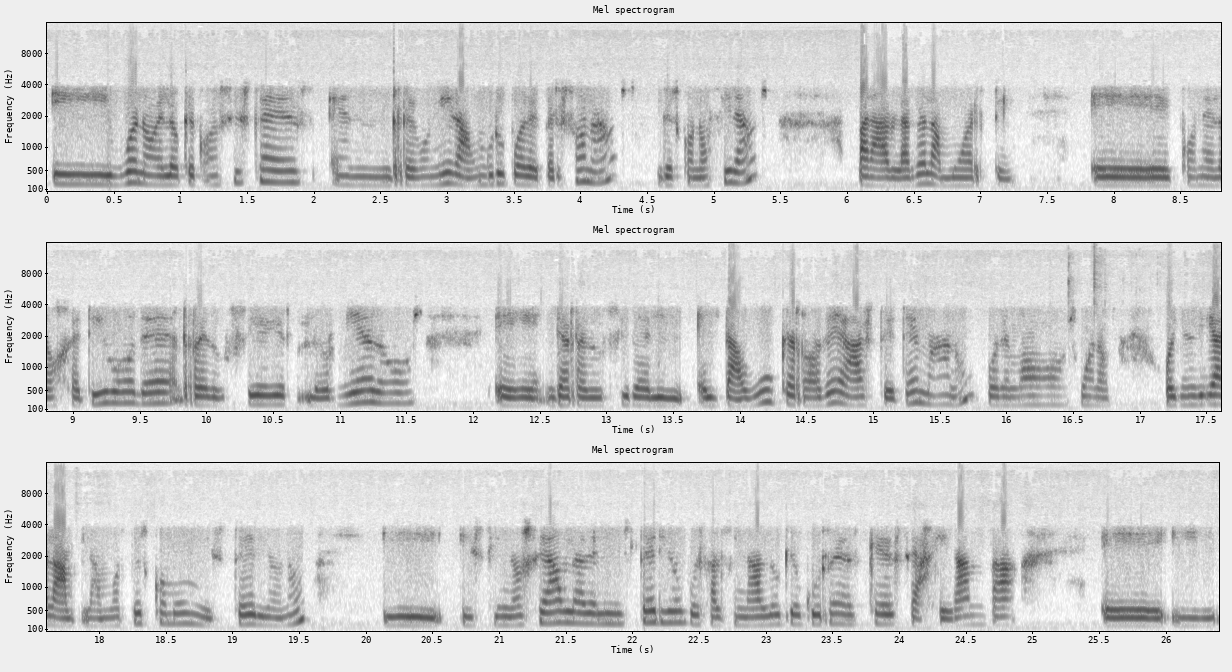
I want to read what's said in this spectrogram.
Y bueno, en lo que consiste es en reunir a un grupo de personas desconocidas para hablar de la muerte, eh, con el objetivo de reducir los miedos, eh, de reducir el, tabú que rodea a este tema, ¿no? Podemos, bueno, hoy en día la, muerte es como un misterio, ¿no? Y, si no se habla del misterio, pues al final lo que ocurre es que se agiganta eh, y,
